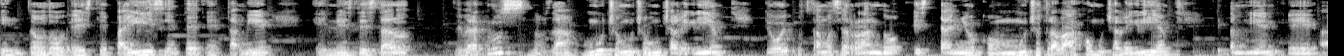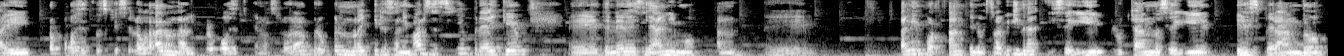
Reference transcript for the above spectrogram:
en todo este país, en también en este estado de Veracruz. Nos da mucho, mucho, mucha alegría que hoy pues, estamos cerrando este año con mucho trabajo, mucha alegría. Y también eh, hay propósitos que se lograron, hay propósitos que no se lograron, pero bueno, no hay que desanimarse, siempre hay que eh, tener ese ánimo tan, eh, tan importante en nuestra vida y seguir luchando, seguir esperando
